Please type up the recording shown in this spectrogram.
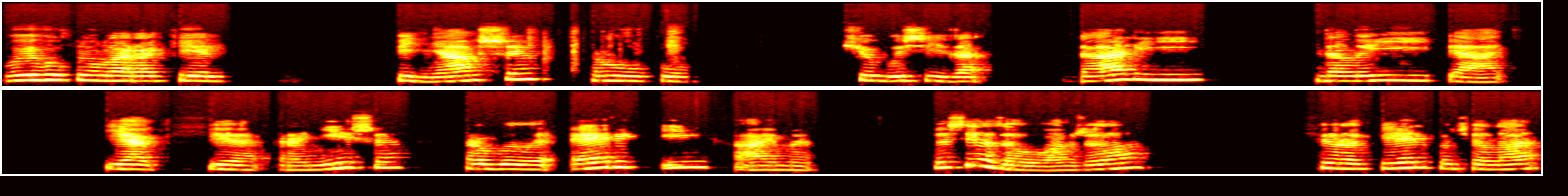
Вигукнула Ракель, піднявши руку, щоб усі да- далі їй дали їй п'ять, як ще раніше робили Ерік і Хайме. Лусія зауважила, що Ракель почала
